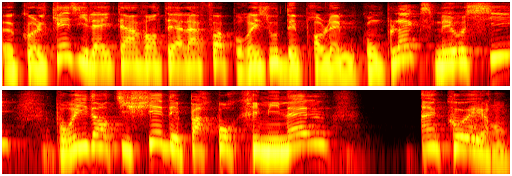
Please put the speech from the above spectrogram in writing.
euh, Colcaise, il a été inventé à la fois pour résoudre des problèmes complexes, mais aussi pour identifier des parcours criminels incohérents.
